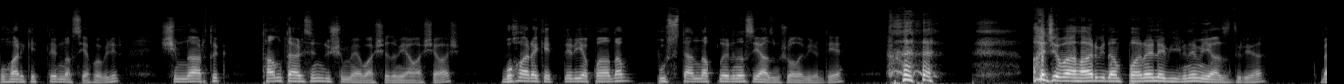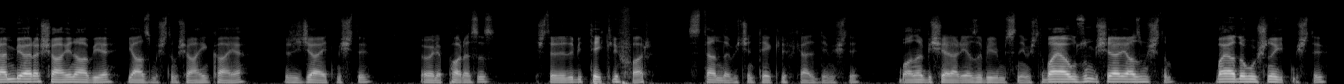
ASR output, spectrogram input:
bu hareketleri nasıl yapabilir? Şimdi artık tam tersini düşünmeye başladım yavaş yavaş. Bu hareketleri yapan adam bu stand-up'ları nasıl yazmış olabilir diye. Acaba harbiden parayla birine mi yazdırıyor? Ben bir ara Şahin abiye yazmıştım Şahin Kaya. Rica etmişti. Öyle parasız. İşte dedi bir teklif var. Stand-up için teklif geldi demişti. Bana bir şeyler yazabilir misin demişti. Bayağı uzun bir şeyler yazmıştım. Bayağı da hoşuna gitmişti.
